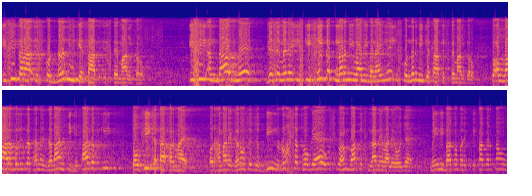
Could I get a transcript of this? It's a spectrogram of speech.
اسی طرح اس کو نرمی کے ساتھ استعمال کرو۔ اسی انداز میں جیسے میں نے اس کی خلقت نرمی والی بنائی ہے، اس کو نرمی کے ساتھ استعمال کرو۔ تو اللہ رب العزت ہمیں زبان کی حفاظت کی توفیق عطا فرمائے۔ اور ہمارے گھروں سے جو دین رخصت ہو گیا ہے، اس کو ہم واپس لانے والے ہو جائیں۔ میں انہی باتوں پر اکتفا کرتا ہوں۔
